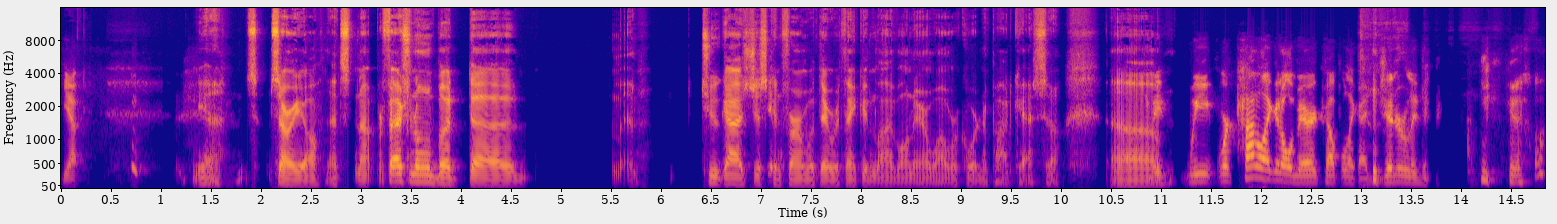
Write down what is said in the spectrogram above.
yep. yeah. S- sorry, y'all. That's not professional, but uh, two guys just confirmed what they were thinking live on air while recording a podcast. So, uh, I mean, um we we're kind of like an old married couple. Like I generally, do. you know.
